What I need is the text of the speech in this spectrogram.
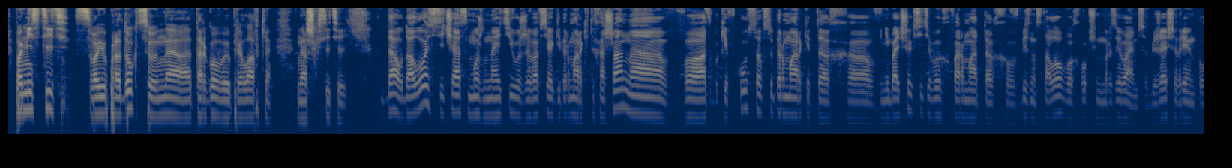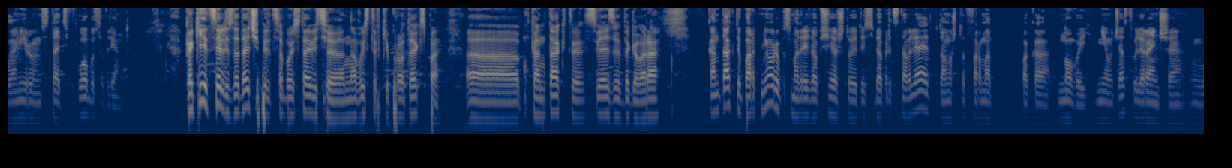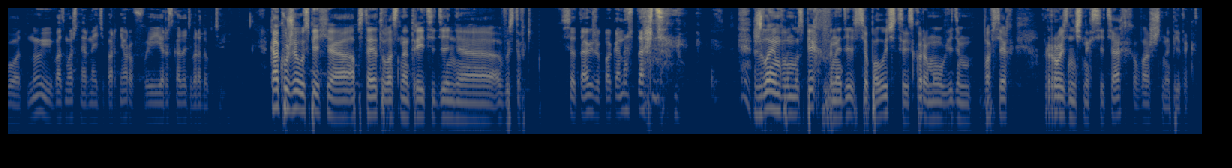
поместить свою продукцию на торговые прилавки наших сетей? Да, удалось. Сейчас можно найти уже во всех гипермаркетах Ашана, в Азбуке Вкуса, в супермаркетах, э, в небольших сетевых форматах, в бизнес-столовых. В общем, мы развиваемся. В ближайшее время планируем встать в глобус и в ленту. Какие цели, задачи перед собой ставите на выставке Протэкспо? Э, контакты, связи, договора? Контакты, партнеры, посмотреть вообще, что это из себя представляет, потому что формат пока новый, не участвовали раньше. Вот. Ну и, возможно, наверное, найти партнеров и рассказать о продукте. Как уже успехи э, обстоят у вас на третий день э, выставки? Все так же, пока на старте. Желаем вам успехов и надеюсь, все получится. И скоро мы увидим во всех розничных сетях ваш напиток.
